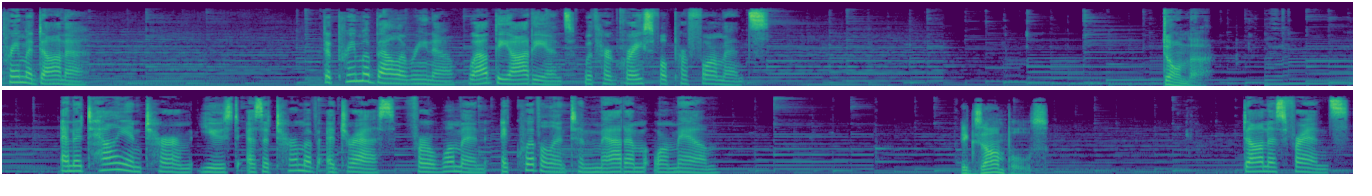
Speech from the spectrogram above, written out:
Prima donna. The prima ballerina wowed the audience with her graceful performance. Donna An Italian term used as a term of address for a woman equivalent to madam or ma'am. Examples Donna's friends.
